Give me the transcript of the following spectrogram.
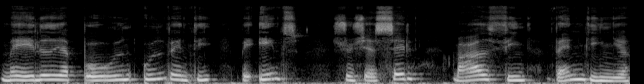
malede jeg båden udvendig med ens, synes jeg selv, meget fin vandlinje.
